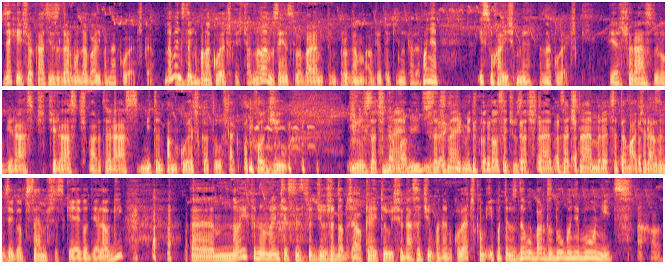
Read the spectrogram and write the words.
Z jakiejś okazji za darmo dawali pana kuleczkę. No więc tego pana kuleczkę ściągnąłem, zainstalowałem ten program audioteki na telefonie i słuchaliśmy pana kuleczki. Pierwszy raz, drugi raz, trzeci raz, czwarty raz. Mi ten pan kuleczka to już tak podchodził i już Na zaczynałem, zaczynałem mieć go dosyć, już zaczynałem, zaczynałem recytować razem z jego psem wszystkie jego dialogi. No i w pewnym momencie syn stwierdził, że dobrze, okej, to już się nasycił panem kuleczką i potem znowu bardzo długo nie było nic. Aha.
